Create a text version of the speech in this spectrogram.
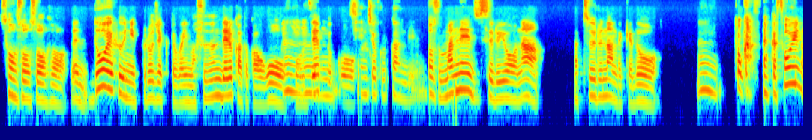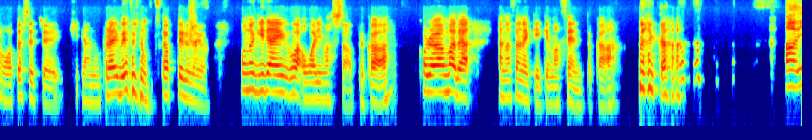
そうそうそうそう。でどういうふうにプロジェクトが今進んでるかとかを、こう全部こう、進捗管理。そうそう、マネージするような、まあ、ツールなんだけど、うん。とか、なんかそういうのを私たちはひあのプライベートでも使ってるのよ。この議題は終わりましたとか、これはまだ話さなきゃいけませんとか、なんか、あ、い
